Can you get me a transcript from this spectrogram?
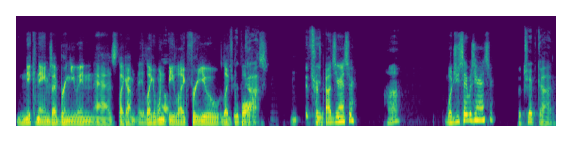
nicknames I bring you in as. Like I'm like it wouldn't be oh. like for you like the Trip God. boss. It's Trip God's your answer? huh? What'd you say was your answer? The trip god.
